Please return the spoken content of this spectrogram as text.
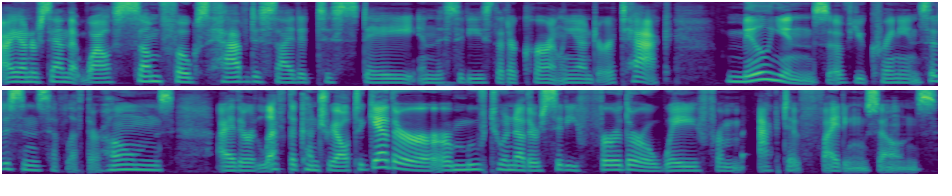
I understand that while some folks have decided to stay in the cities that are currently under attack, millions of Ukrainian citizens have left their homes, either left the country altogether or moved to another city further away from active fighting zones.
